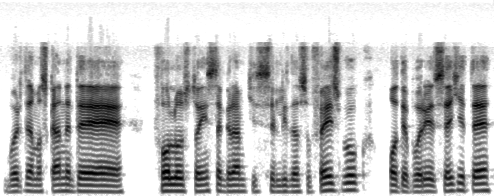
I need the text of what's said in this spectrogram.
μπορείτε να μας κάνετε follow στο Instagram και στη σελίδα στο Facebook. Ό,τι απορίες έχετε,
